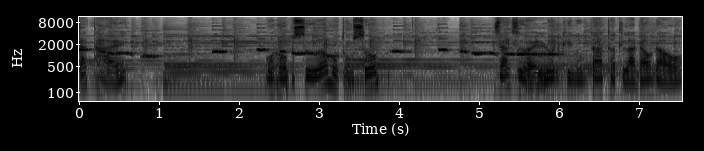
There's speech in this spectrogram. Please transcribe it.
Rác thải Một hộp sữa, một thùng xốp Rác rưởi luôn khiến chúng ta thật là đau đầu.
